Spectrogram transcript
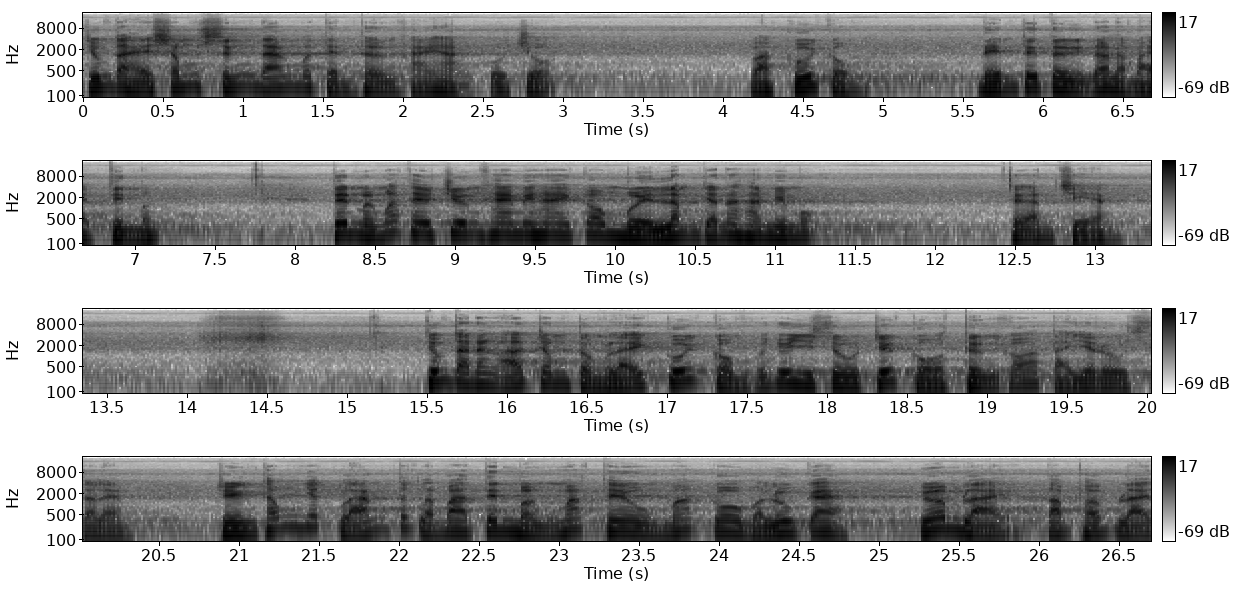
Chúng ta hãy sống xứng đáng với tình thương hải hà của Chúa và cuối cùng điểm thứ tư đó là bài tin mừng tin mừng mắt theo chương 22 câu 15 cho đến 21 thưa anh chị em Chúng ta đang ở trong tuần lễ cuối cùng của Chúa Giêsu trước cuộc thương khó tại Jerusalem. Truyền thống nhất lãm tức là ba tin mừng Matthew, Marco và Luca gom lại, tập hợp lại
